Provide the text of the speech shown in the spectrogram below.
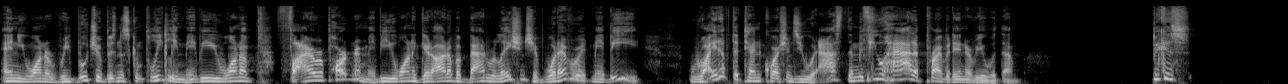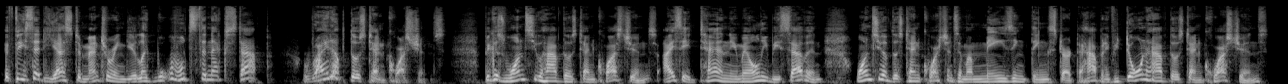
and you want to reboot your business completely. Maybe you want to fire a partner, maybe you want to get out of a bad relationship, whatever it may be write up the 10 questions you would ask them if you had a private interview with them. Because if they said yes to mentoring you, like, what's the next step? Write up those 10 questions. Because once you have those 10 questions, I say 10, you may only be seven. Once you have those 10 questions, some amazing things start to happen. If you don't have those 10 questions,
